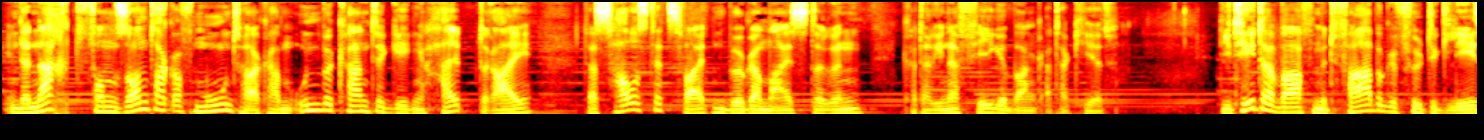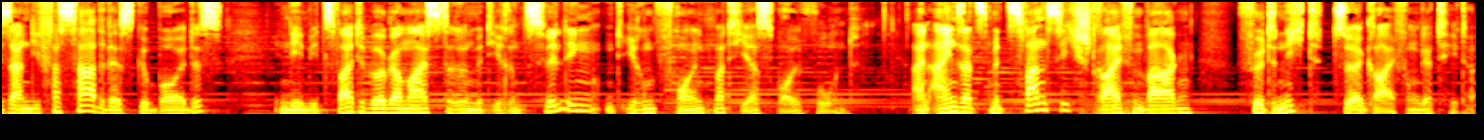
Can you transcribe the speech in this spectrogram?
In der Nacht vom Sonntag auf Montag haben Unbekannte gegen halb drei das Haus der zweiten Bürgermeisterin Katharina Fegebank attackiert. Die Täter warfen mit Farbe gefüllte Gläser an die Fassade des Gebäudes, in dem die zweite Bürgermeisterin mit ihren Zwillingen und ihrem Freund Matthias Wolf wohnt. Ein Einsatz mit 20 Streifenwagen führte nicht zur Ergreifung der Täter.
